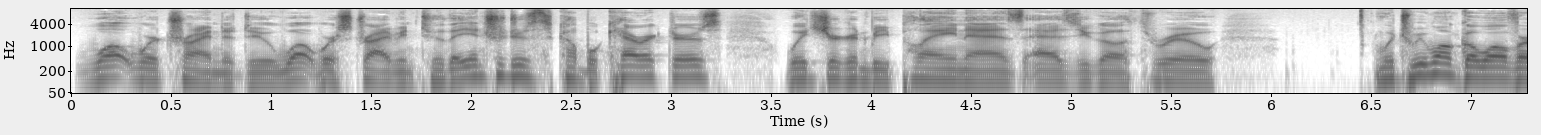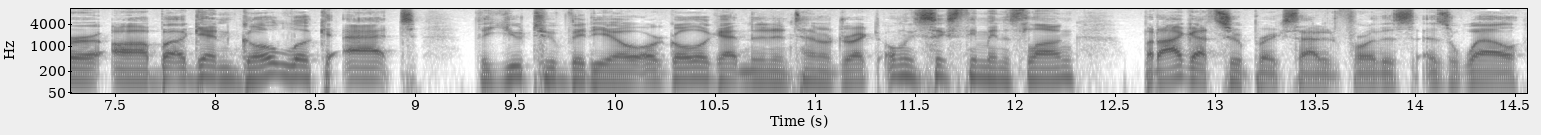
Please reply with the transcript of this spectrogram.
what we're trying to do, what we're striving to. They introduced a couple characters which you're going to be playing as as you go through which we won't go over. Uh, but again, go look at the YouTube video or go look at the Nintendo Direct. Only 16 minutes long, but I got super excited for this as well.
